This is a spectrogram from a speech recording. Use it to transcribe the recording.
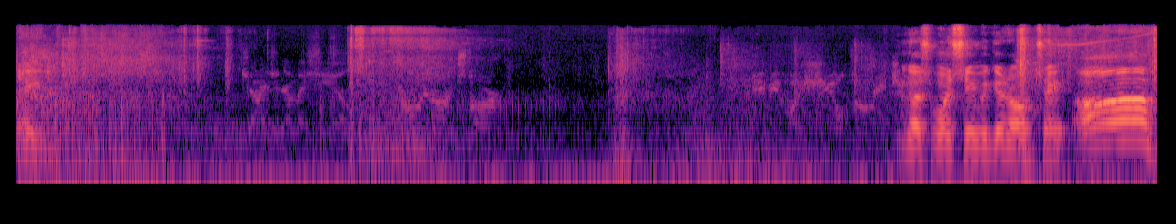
Dang. You guys want to see me get octane? Ah!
